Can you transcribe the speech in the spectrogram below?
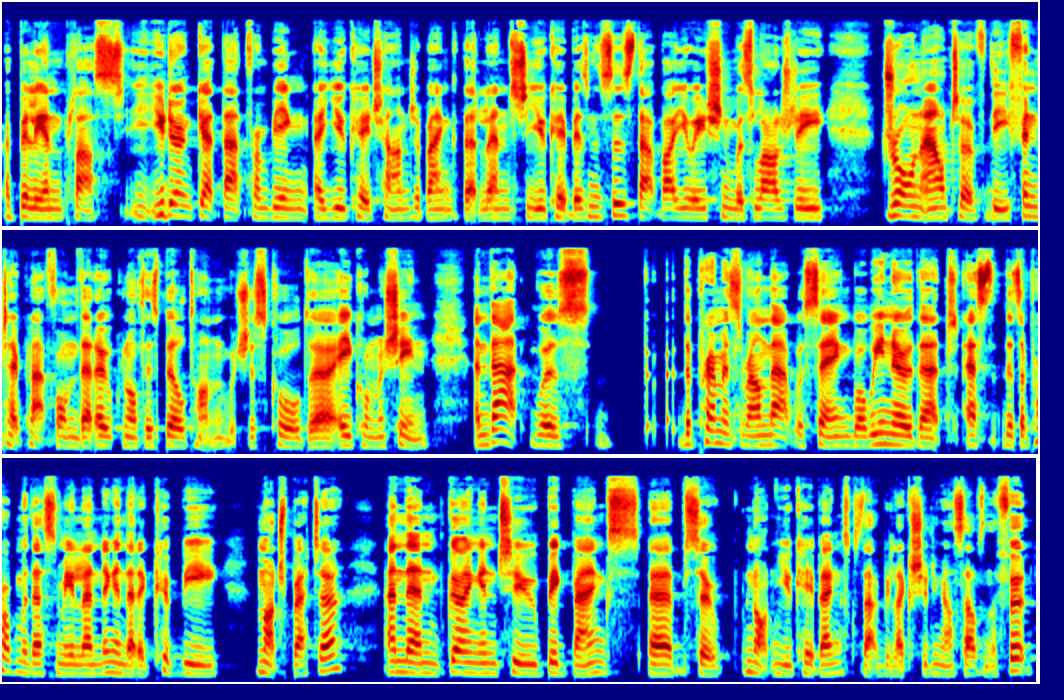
a billion plus. You don't get that from being a UK challenger bank that lends to UK businesses. That valuation was largely drawn out of the fintech platform that Oak North is built on, which is called uh, Acorn Machine. And that was the premise around that was saying, well, we know that there's a problem with SME lending and that it could be much better. And then going into big banks, uh, so not UK banks, because that would be like shooting ourselves in the foot,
